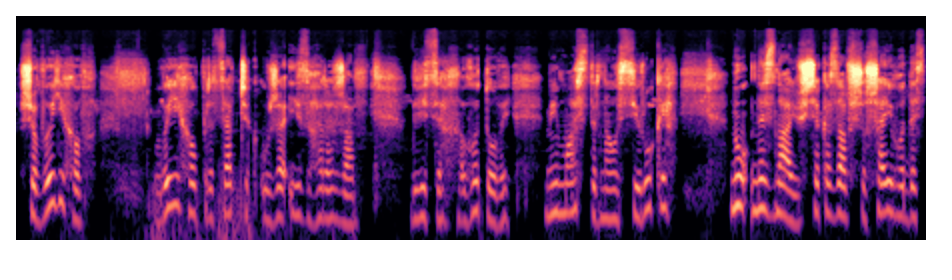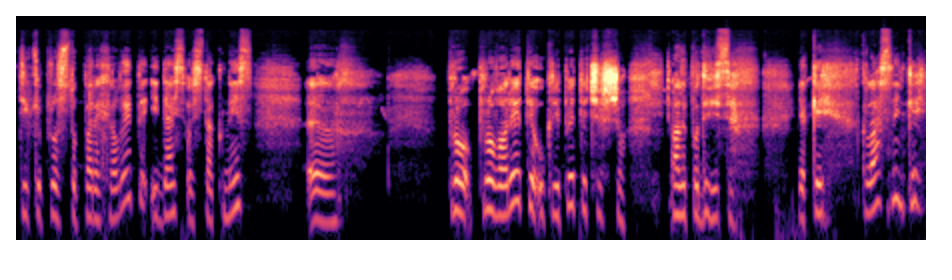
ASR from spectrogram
що виїхав, виїхав прицепчик уже із гаража. Дивіться, готовий. Мій мастер на усі руки. Ну, не знаю, ще казав, що ще його десь тільки просто перехилити і десь ось так низ е, про, проварити, укріпити чи що. Але подивіться, який класненький,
